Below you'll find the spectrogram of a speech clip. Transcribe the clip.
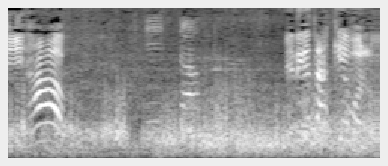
শিহাব। এদিকে তাকিয়ে বলো।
